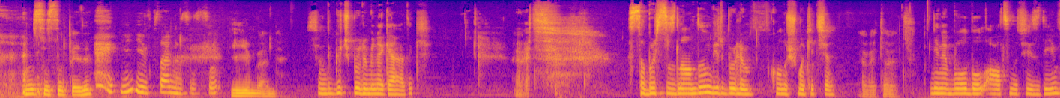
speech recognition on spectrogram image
Nasılsın Pelin? İyiyim. Sen nasılsın? İyiyim ben de. Şimdi güç bölümüne geldik. Evet. Sabırsızlandığım bir bölüm konuşmak için. Evet evet. Yine bol bol altını çizdiğim.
